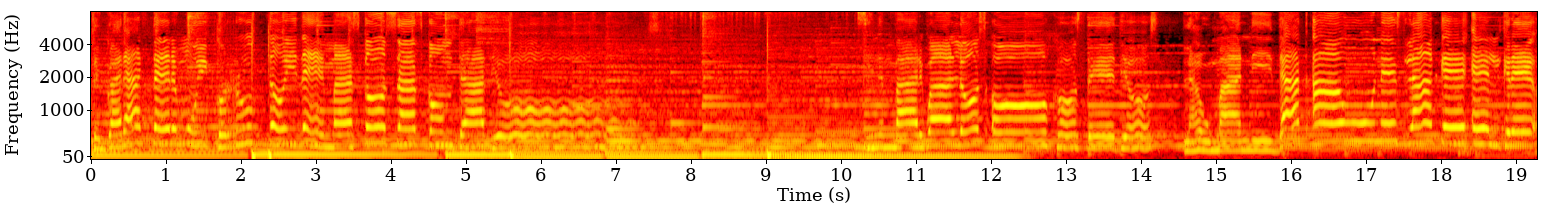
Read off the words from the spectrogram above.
De un carácter muy corrupto y demás cosas contra Dios. Embargo, a los ojos de Dios, la humanidad aún es la que Él creó.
